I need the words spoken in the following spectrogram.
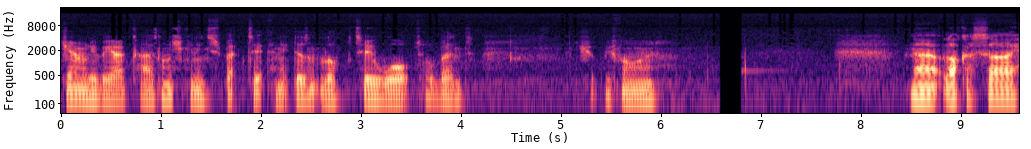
generally be okay as long as you can inspect it and it doesn't look too warped or bent. It should be fine. Now like I say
